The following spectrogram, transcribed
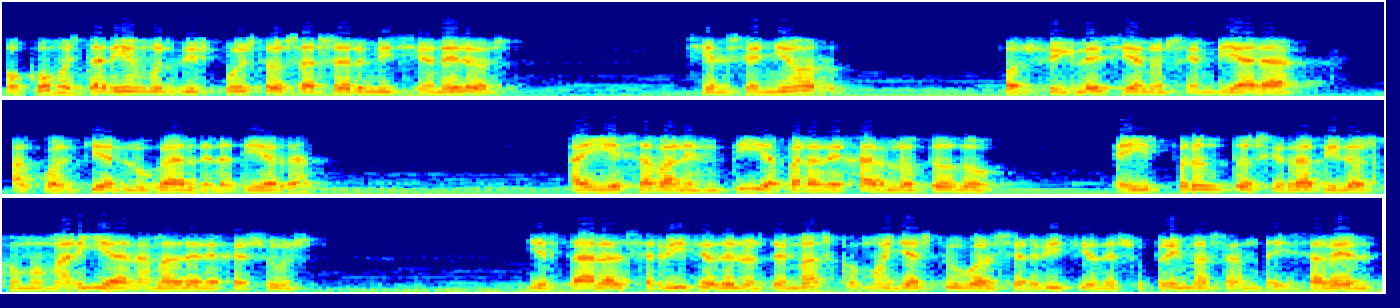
¿O cómo estaríamos dispuestos a ser misioneros si el Señor por su iglesia nos enviara a cualquier lugar de la tierra? ¿Hay esa valentía para dejarlo todo e ir prontos y rápidos como María, la Madre de Jesús, y estar al servicio de los demás como ella estuvo al servicio de su prima Santa Isabel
